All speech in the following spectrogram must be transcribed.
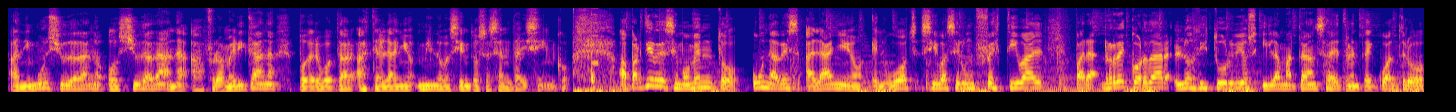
a ningún ciudadano o ciudadana afroamericana poder votar hasta el año 1965. A partir de ese momento, una vez al año en Watts se iba a hacer un festival para recordar los disturbios y la matanza de 34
